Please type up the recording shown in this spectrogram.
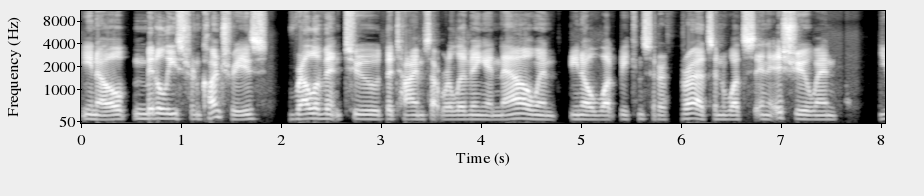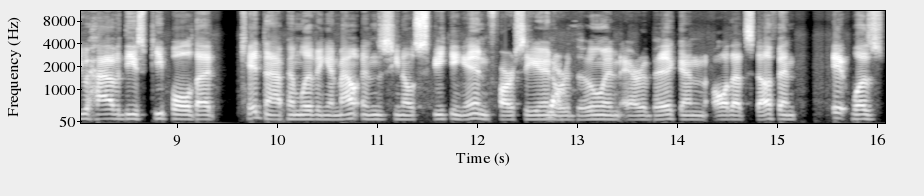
you know, Middle Eastern countries relevant to the times that we're living in now and, you know, what we consider threats and what's an issue. And you have these people that kidnap him living in mountains, you know, speaking in Farsi and. Urdu and Arabic and all that stuff. And it was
